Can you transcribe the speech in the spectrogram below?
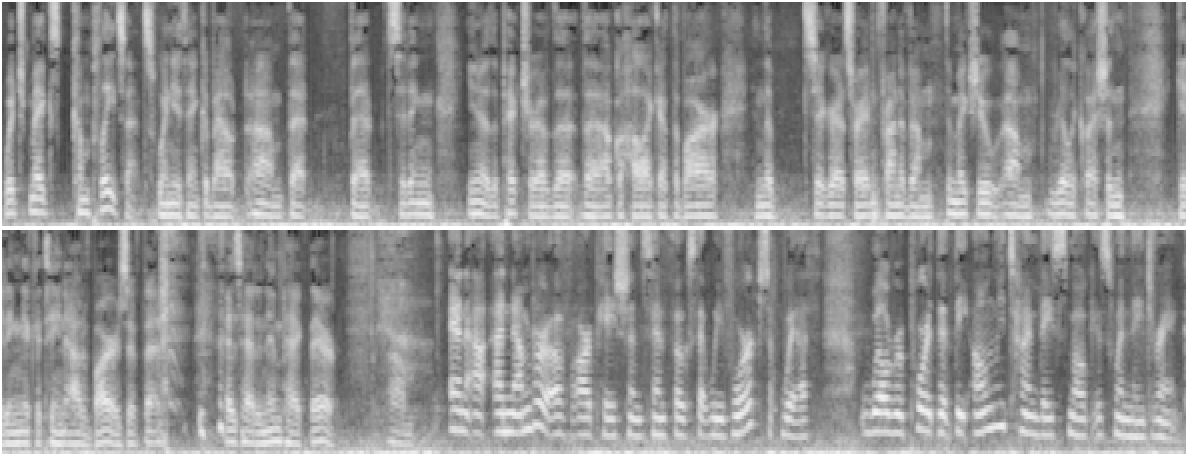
which makes complete sense when you think about um, that that sitting, you know, the picture of the, the alcoholic at the bar and the cigarettes right in front of him. That makes you um, really question getting nicotine out of bars if that has had an impact there. Um, And a, a number of our patients and folks that we've worked with will report that the only time they smoke is when they drink.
